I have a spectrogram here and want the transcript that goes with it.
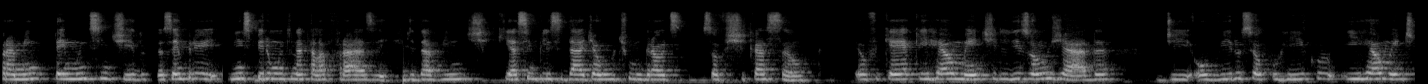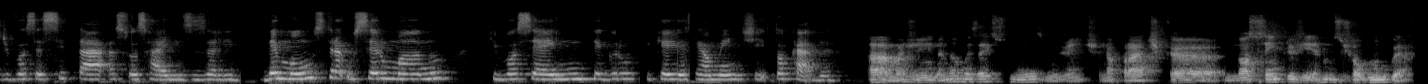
para mim tem muito sentido. Eu sempre me inspiro muito naquela frase de Da Vinci, que a simplicidade é o último grau de sofisticação eu fiquei aqui realmente lisonjeada de ouvir o seu currículo e realmente de você citar as suas raízes ali. Demonstra o ser humano que você é íntegro. Fiquei realmente tocada. Ah, imagina. Não, mas é isso mesmo, gente. Na prática, nós sempre viemos de algum lugar.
